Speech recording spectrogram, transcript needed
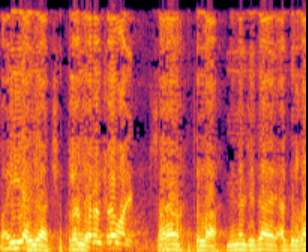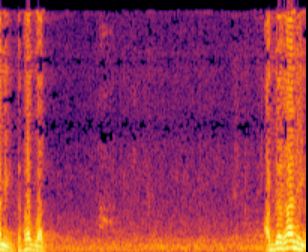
وإياك. وإياك شكرا لك. شكرا السلام عليكم. السلام ورحمة الله. من الجزائر عبد الغني تفضل. عبد الغني.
